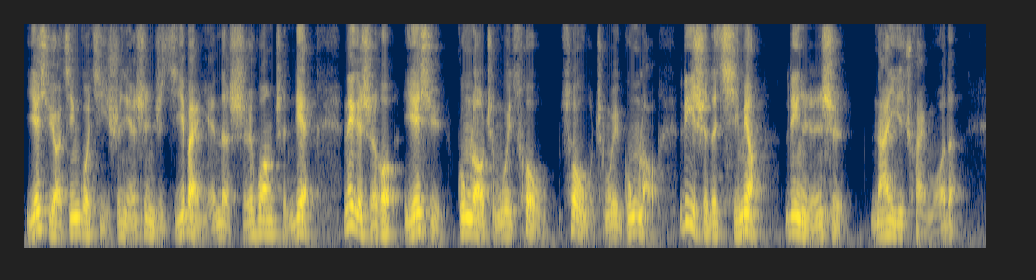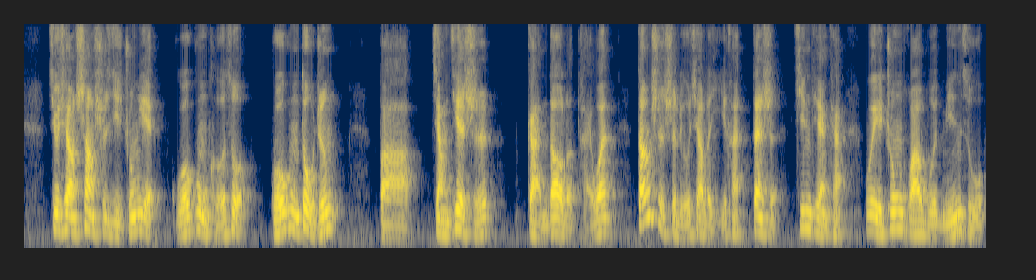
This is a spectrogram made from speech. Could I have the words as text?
也许要经过几十年甚至几百年的时光沉淀。那个时候，也许功劳成为错误，错误成为功劳。历史的奇妙令人是难以揣摩的。就像上世纪中叶，国共合作、国共斗争，把蒋介石赶到了台湾。当时是留下了遗憾，但是今天看，为中华文民族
